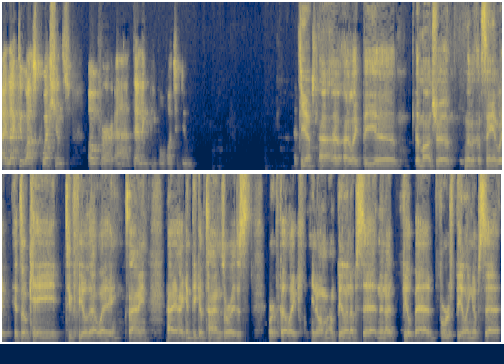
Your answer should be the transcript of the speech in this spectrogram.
I like to ask questions over uh, telling people what to do. That's yeah, I, I, like the uh, the mantra of saying like it's okay to feel that way. Cause I mean, I, I, can think of times where I just where it felt like you know I'm, I'm feeling upset, and then I'd feel bad for feeling upset.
